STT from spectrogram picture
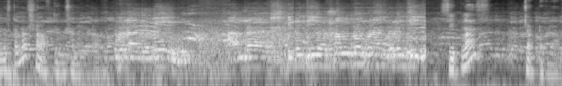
অনুষ্ঠানের সমাপ্তি ঘোষণা করা আমরা অসংখ্য করেছি। C plus Chittagong.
